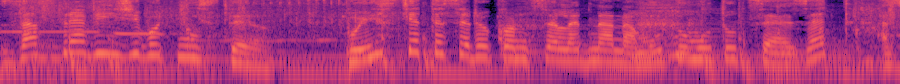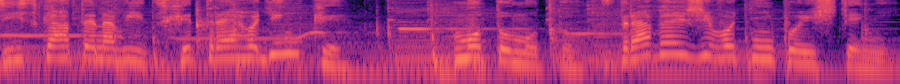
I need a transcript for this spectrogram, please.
za zdravý životní styl. Pojistěte se do konce ledna na mutumutu.cz a získáte navíc chytré hodinky. Mutu Mutu. Zdravé životní pojištění.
